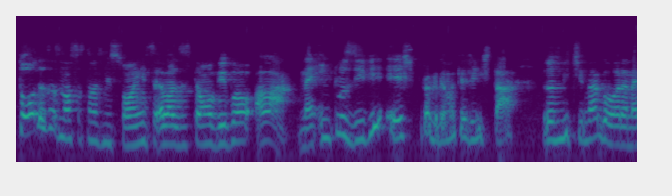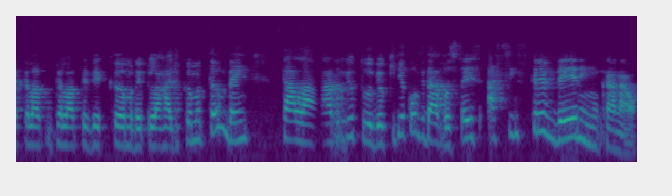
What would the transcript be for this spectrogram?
todas as nossas transmissões elas estão ao vivo lá, né? Inclusive este programa que a gente está transmitindo agora, né? Pela, pela TV Câmara e pela Rádio Câmara também está lá no YouTube. Eu queria convidar vocês a se inscreverem no canal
